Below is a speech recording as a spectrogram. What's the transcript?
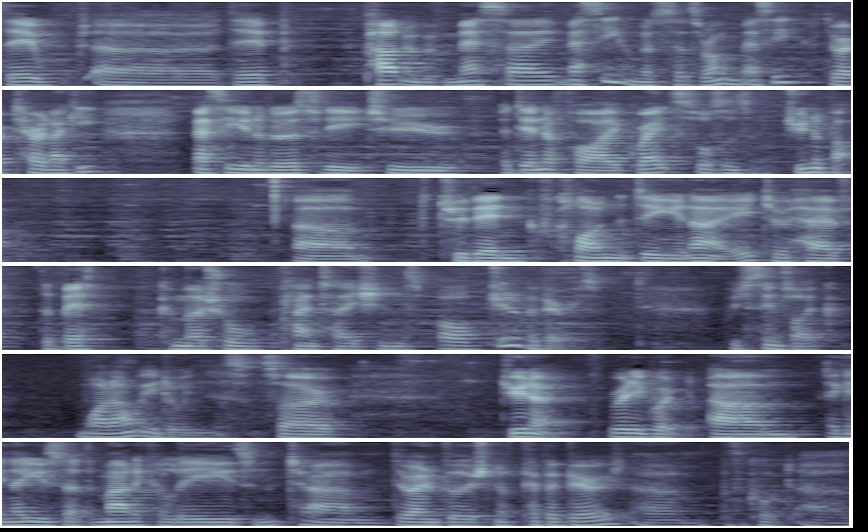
they're uh, they're partnered with Massey, Massey, I'm going to say this wrong, Massey. They're at Taranaki, Massey University to identify great sources of juniper. Um, to then clone the DNA to have the best commercial plantations of juniper berries, which seems like why aren't we doing this? So Juno, really good. Um, again, they use uh, the Manuka leaves and um, their own version of pepperberry. Um, what's it called? Uh,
